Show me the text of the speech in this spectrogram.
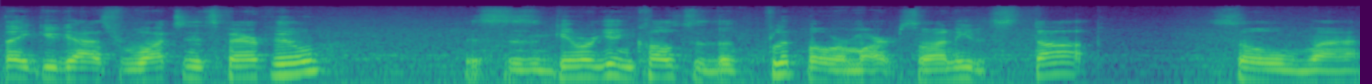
Thank you guys for watching this Fairfield. This is we're getting close to the flip over mark, so I need to stop so my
